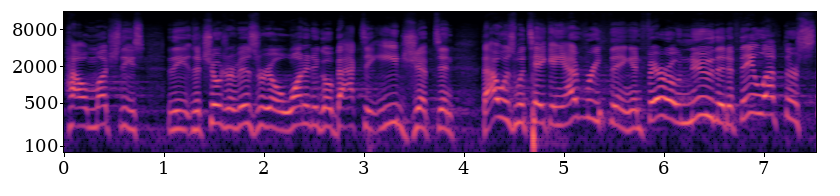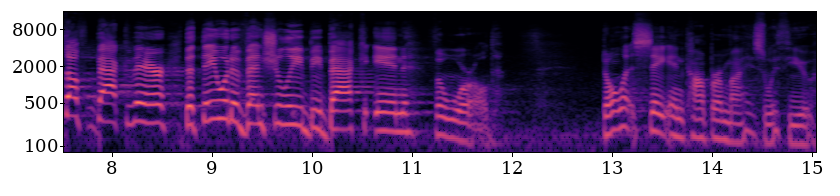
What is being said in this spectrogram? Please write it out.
how much these, the, the children of Israel wanted to go back to Egypt, and that was with taking everything. And Pharaoh knew that if they left their stuff back there, that they would eventually be back in the world. Don't let Satan compromise with you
